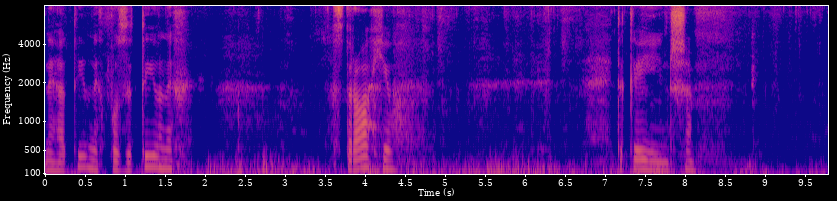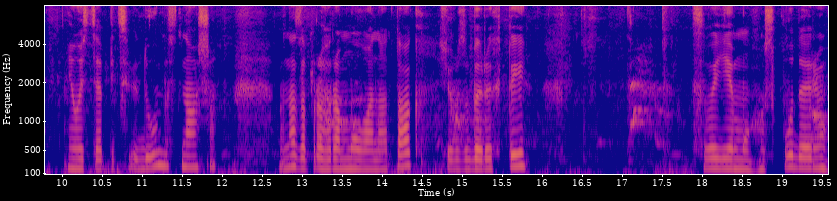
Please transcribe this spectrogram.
негативних, позитивних, страхів таке інше. І ось ця підсвідомість наша, вона запрограмована так, щоб зберегти своєму господарю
